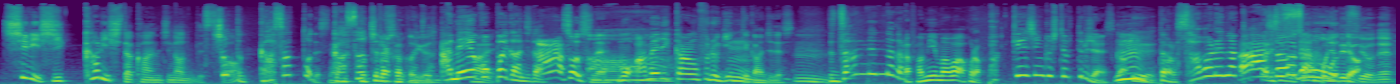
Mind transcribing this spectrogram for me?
ちりしっかりした感じなんですか？ちょっとガサッとですね。ガサッとどちらかというと。アメ横っぽい感じだ。はい、ああ、そうですね。もうアメリカン古着って感じです、うん、残念ながらファミマは、ほら、パッケージングして売ってるじゃないですか。うん、だから触れなかったりする。そうですよね。だか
